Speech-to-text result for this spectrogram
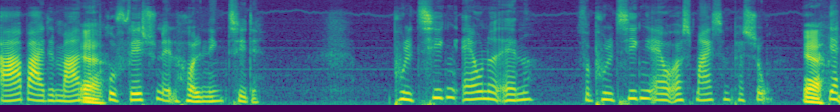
arbejde meget med Ja. en professionel holdning til det. Politikken er jo noget andet, for politikken er jo også mig som person. Ja, Jeg kan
